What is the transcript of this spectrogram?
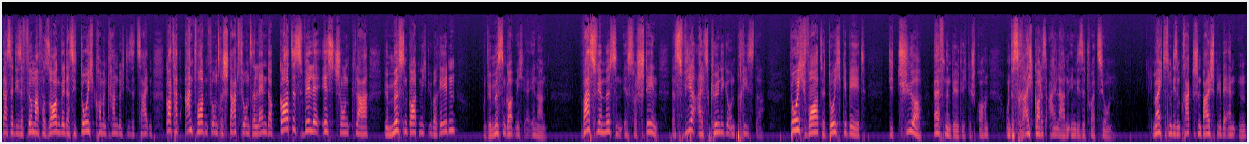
dass er diese Firma versorgen will, dass sie durchkommen kann durch diese Zeiten. Gott hat Antworten für unsere Stadt, für unsere Länder. Gottes Wille ist schon klar. Wir müssen Gott nicht überreden und wir müssen Gott nicht erinnern. Was wir müssen, ist verstehen, dass wir als Könige und Priester durch Worte, durch Gebet die Tür öffnen, bildlich gesprochen, und das Reich Gottes einladen in die Situation. Ich möchte es mit diesem praktischen Beispiel beenden.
